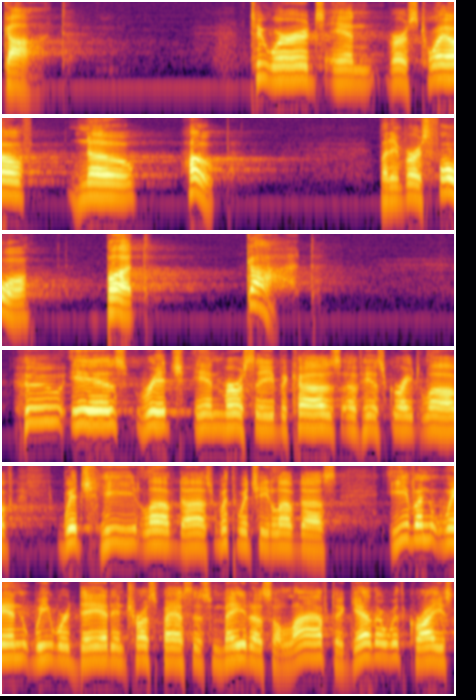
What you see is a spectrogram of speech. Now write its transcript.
God. Two words in verse 12 no hope. But in verse 4, but God, who is rich in mercy because of his great love, which he loved us, with which he loved us, even when we were dead in trespasses, made us alive together with Christ.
